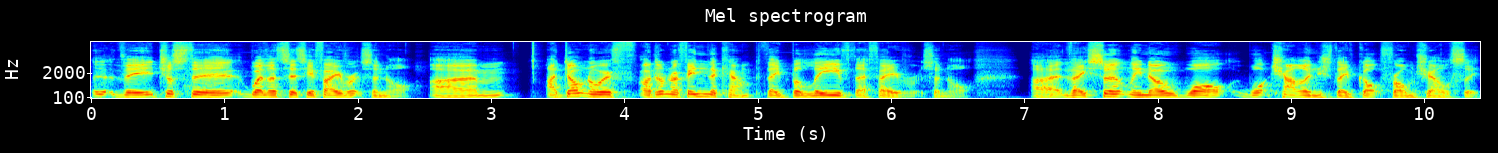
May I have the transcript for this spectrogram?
the just the whether City are favourites or not. Um, I don't know if I don't know if in the camp they believe they're favourites or not. Uh, they certainly know what what challenge they've got from Chelsea.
